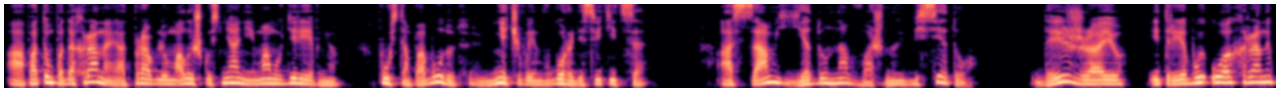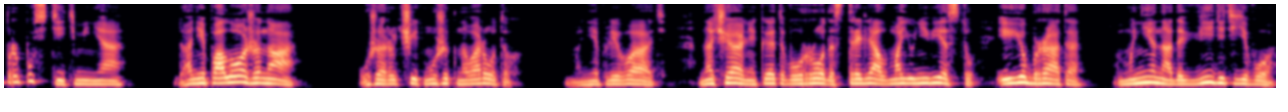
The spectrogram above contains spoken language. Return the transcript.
А потом под охраной отправлю малышку с няней и маму в деревню. Пусть там побудут, нечего им в городе светиться. А сам еду на важную беседу. Доезжаю и требую у охраны пропустить меня. — Да не положено! — уже рычит мужик на воротах. Мне плевать. Начальник этого урода стрелял в мою невесту и ее брата. Мне надо видеть его.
